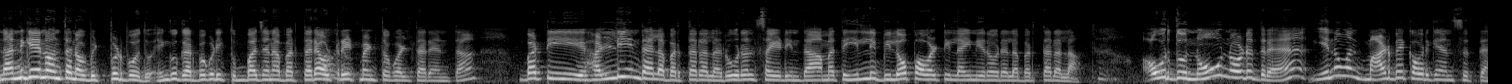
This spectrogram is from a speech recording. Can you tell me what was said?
ನನಗೇನು ಅಂತ ನಾವು ಬಿಟ್ಬಿಡ್ಬೋದು. ಹೆಂಗೂ ಗರ್ಭಗುಡಿಗೆ ತುಂಬಾ ಜನ ಬರ್ತಾರೆ ಅವ್ರು ಟ್ರೀಟ್ಮೆಂಟ್ ತಗೊಳ್ತಾರೆ ಅಂತ. ಬಟ್ ಈ ಹಳ್ಳಿಯಿಂದ ಎಲ್ಲ ಬರ್ತಾರಲ್ಲ ರೂರಲ್ ಸೈಡ್ ಇಂದ ಮತ್ತೆ ಇಲ್ಲಿ ಬಿಲೋ ಪಾವರ್ಟಿ ಲೈನ್ ಇರೋರೆಲ್ಲ ಬರ್ತಾರಲ್ಲ ಅವ್ರದ್ದು ನೋವು ನೋಡಿದ್ರೆ ಏನೋ ಒಂದು ಮಾಡ್ಬೇಕು ಅವ್ರಿಗೆ ಅನ್ಸುತ್ತೆ.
